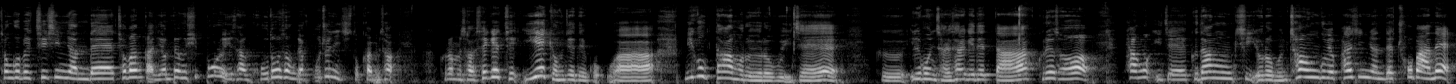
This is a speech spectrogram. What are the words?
1970년대 초반까지 연평 10% 이상 고도성장 꾸준히 지속하면서, 그러면서 세계 제2의 경제대국, 와, 미국 다음으로 여러분, 이제, 그 일본이 잘 살게 됐다. 그래서 향후 이제 그 당시 여러분 1980년대 초반에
